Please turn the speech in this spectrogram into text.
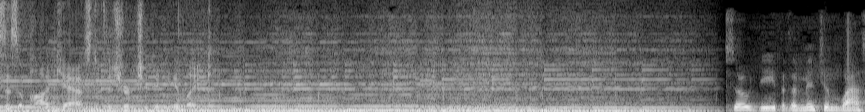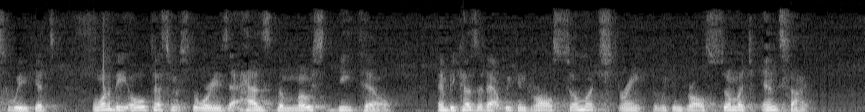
This is a podcast of the Church at Indian Lake. So deep, as I mentioned last week, it's one of the Old Testament stories that has the most detail. And because of that, we can draw so much strength and we can draw so much insight.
